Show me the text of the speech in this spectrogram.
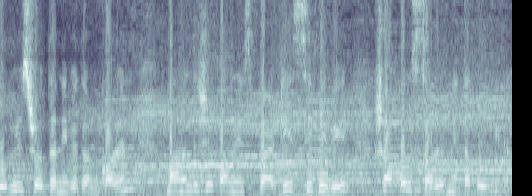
গভীর শ্রদ্ধা নিবেদন করেন বাংলাদেশের কমিউনিস্ট পার্টি সিপিবির সকল স্তরের নেতাকর্মীরা।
